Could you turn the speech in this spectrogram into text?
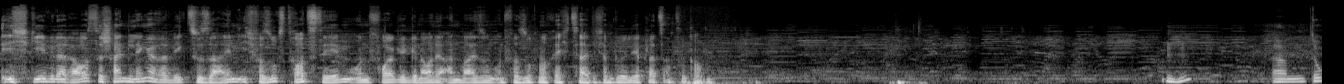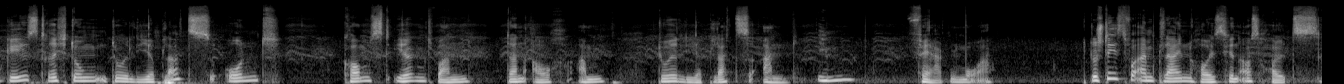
ich gehe wieder raus. Das scheint ein längerer Weg zu sein. Ich versuche es trotzdem und folge genau der Anweisung und versuche noch rechtzeitig am Duellierplatz anzukommen. Ähm, du gehst Richtung Duellierplatz und kommst irgendwann dann auch am Duellierplatz an. Im Fergenmoor. Du stehst vor einem kleinen Häuschen aus Holz,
